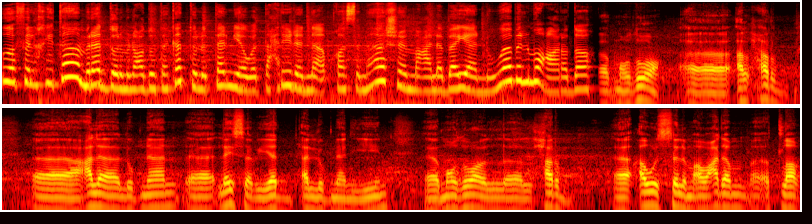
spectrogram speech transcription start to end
وفي الختام رد من عضو تكتل التنمية والتحرير النائب قاسم هاشم على بيان نواب المعارضة. موضوع آه، الحرب آه، على لبنان آه، ليس بيد اللبنانيين. موضوع الحرب أو السلم أو عدم إطلاق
